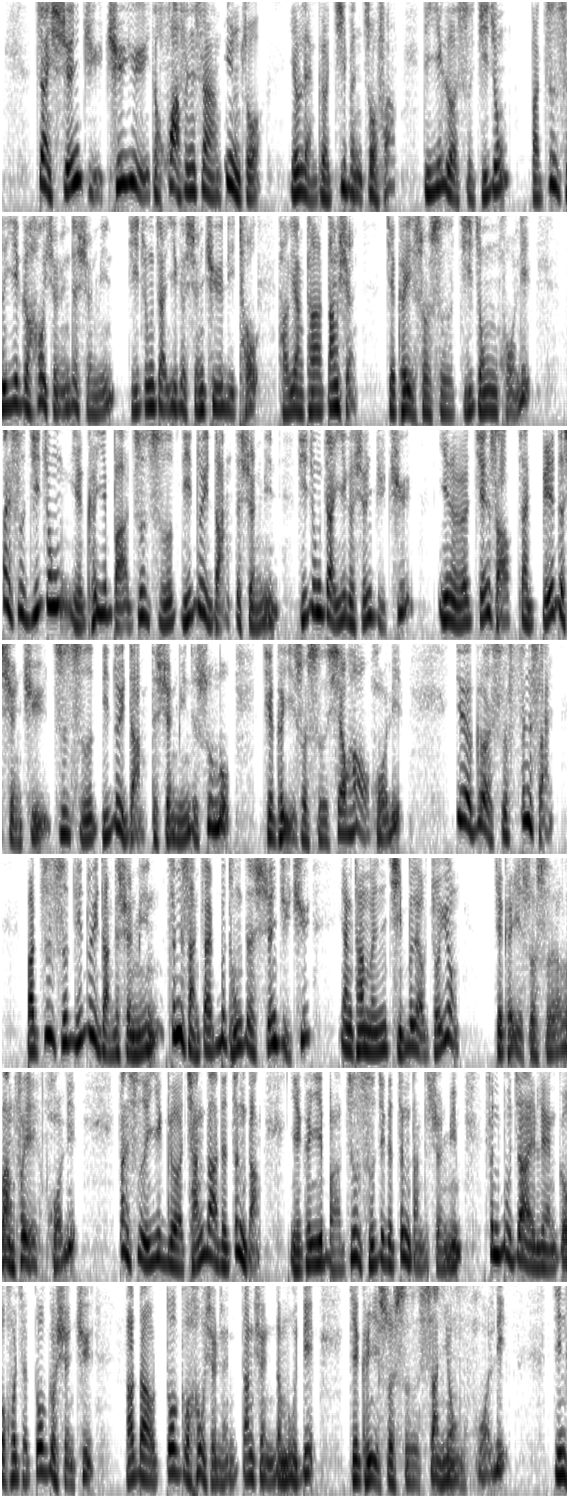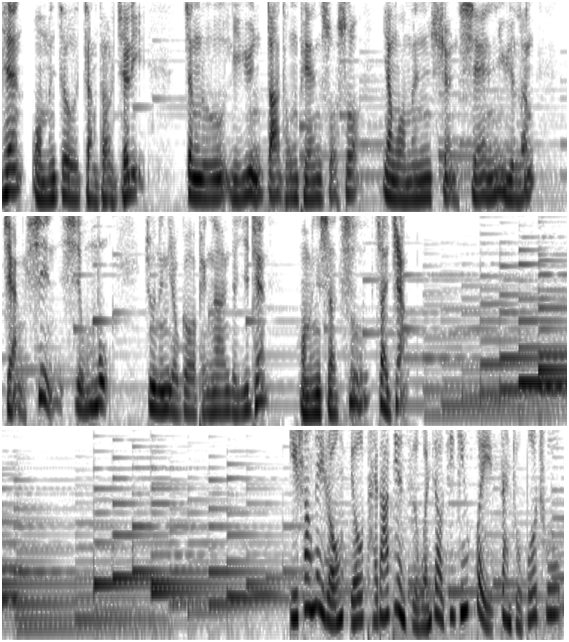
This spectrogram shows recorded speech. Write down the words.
在选举区域的划分上运作，有两个基本做法。第一个是集中，把支持一个候选人的选民集中在一个选区里头，好让他当选，这可以说是集中火力。但是集中也可以把支持敌对党的选民集中在一个选举区。因而减少在别的选区支持敌对党的选民的数目，这可以说是消耗火力。第二个是分散，把支持敌对党的选民分散在不同的选举区，让他们起不了作用，这可以说是浪费火力。但是一个强大的政党也可以把支持这个政党的选民分布在两个或者多个选区，达到多个候选人当选的目的，这可以说是善用火力。今天我们就讲到这里。正如《礼运大同篇》所说：“让我们选贤与能，讲信修睦，祝您有个平安的一天。”我们下次再讲。以上内容由台达电子文教基金会赞助播出。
